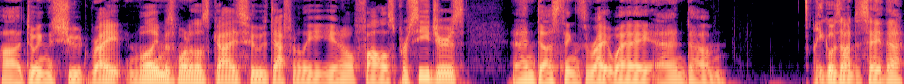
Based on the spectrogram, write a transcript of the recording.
uh, doing the shoot right. And William is one of those guys who definitely, you know, follows procedures and does things the right way. And, um, he goes on to say the,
